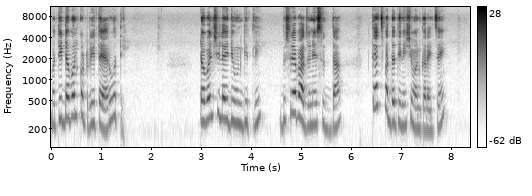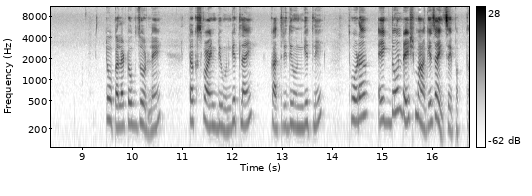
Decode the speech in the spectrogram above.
मग ती डबल कटोरी तयार होते. डबल शिलाई देऊन घेतली. दुसऱ्या बाजूने सुद्धा त्याच पद्धतीने शिवण करायचं आहे टोकाला टोक जोडलं आहे टक्स पॉईंट देऊन घेतला आहे कात्री देऊन घेतली. थोडं एक दोन रेश मागे जायचं आहे फक्त.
